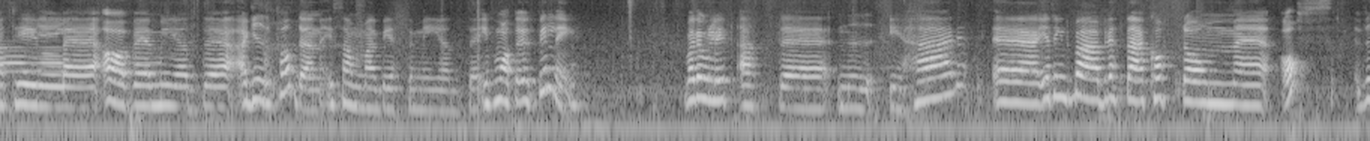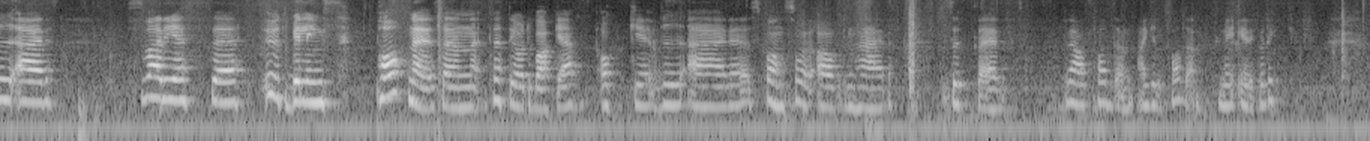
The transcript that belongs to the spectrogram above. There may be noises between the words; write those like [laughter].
välkomna till eh, AV med eh, Agilpodden i samarbete med eh, Informata Utbildning. Vad roligt att eh, ni är här. Eh, jag tänkte bara berätta kort om eh, oss. Vi är Sveriges eh, utbildningspartner sedan 30 år tillbaka och eh, vi är sponsor av den här superbra podden, Agilpodden med Erik och Dick.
